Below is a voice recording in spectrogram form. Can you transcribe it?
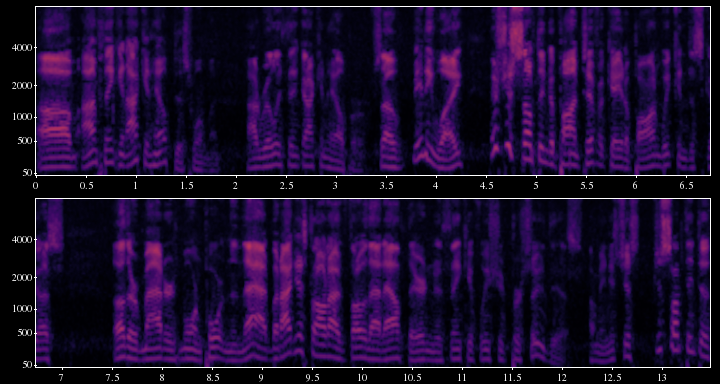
um, I'm thinking I can help this woman. I really think I can help her. So anyway, it's just something to pontificate upon. We can discuss other matters more important than that, but I just thought I'd throw that out there and to think if we should pursue this. I mean, it's just just something to,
